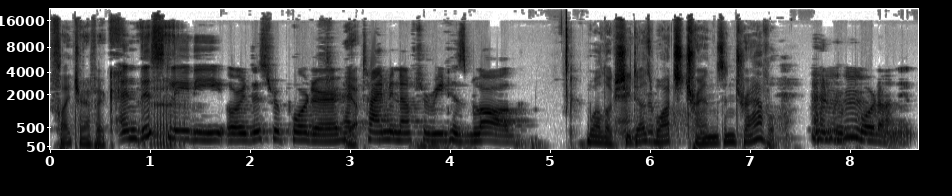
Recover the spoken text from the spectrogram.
flight traffic. And this lady or this reporter had Yep. time enough to read his blog well, look, she does watch trends and travel. and report on it.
